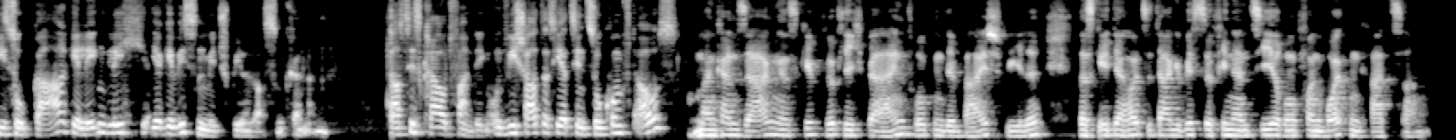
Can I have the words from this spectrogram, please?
die sogar gelegentlich ihr Gewissen mitspielen lassen können. Das ist Crowdfunding. Und wie schaut das jetzt in Zukunft aus? Man kann sagen, es gibt wirklich beeindruckende Beispiele. Das geht ja heutzutage bis zur Finanzierung von Wolkenkratzern.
